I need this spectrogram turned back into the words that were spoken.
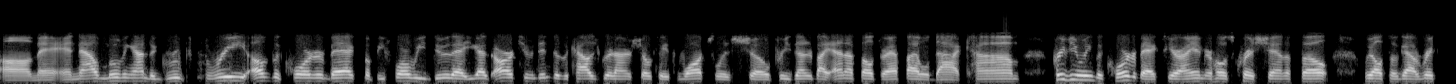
Um, and, now moving on to Group Three of the quarterback. But before we do that, you guys are tuned into the College Gridiron Showcase Watch List Show presented by NFLDraftBible.com. Previewing the quarterbacks here, I am your host Chris Shanafelt. We also got Rick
